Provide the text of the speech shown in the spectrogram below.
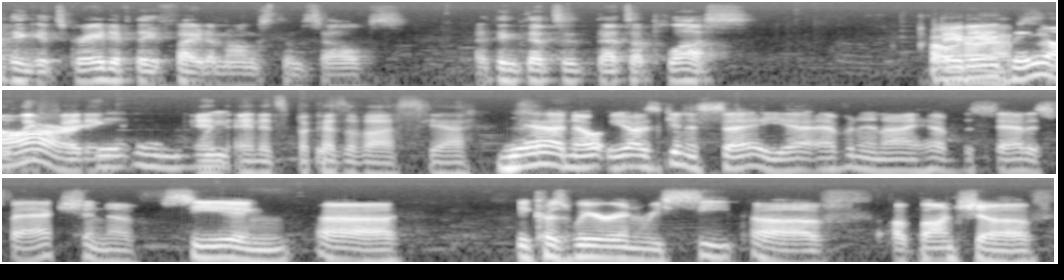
think it's great if they fight amongst themselves. I think that's a, that's a plus. Oh, they, are, they are. And, and, and, it's because of us, yeah. Yeah, no, Yeah, I was going to say, yeah, Evan and I have the satisfaction of seeing, uh, because we are in receipt of a bunch of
